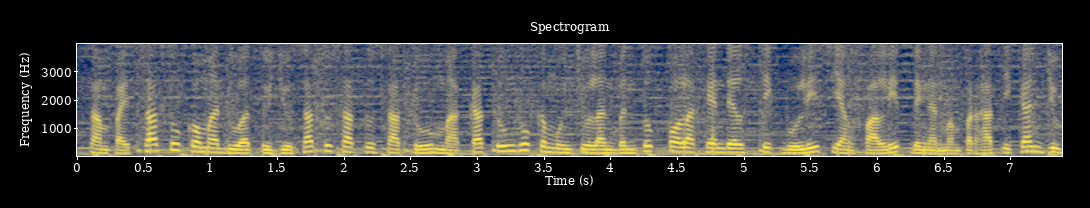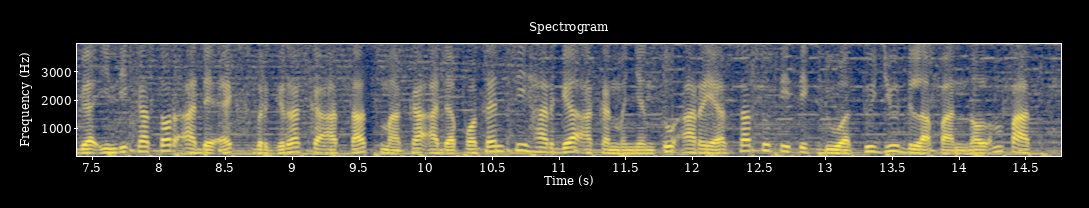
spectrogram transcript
sampai 1,27111 maka tunggu kemunculan bentuk pola candlestick bullish yang valid dengan memperhatikan juga indikator ADX bergerak ke atas maka ada potensi harga akan menyentuh area 1.27804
